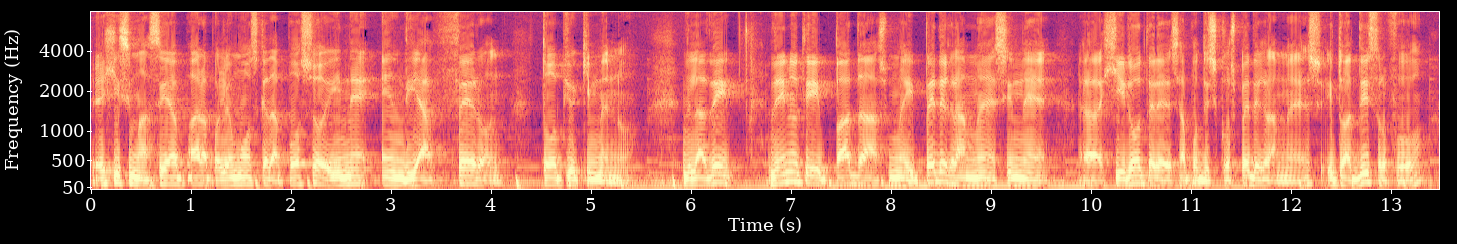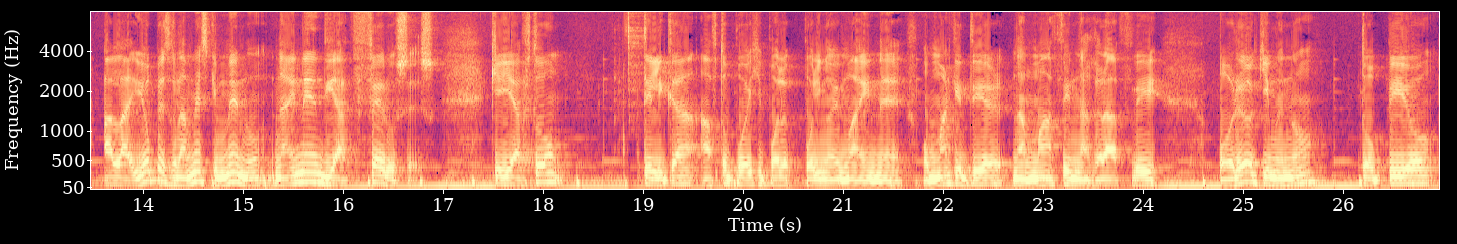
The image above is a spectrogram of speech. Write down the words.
Έχει σημασία πάρα πολύ όμως κατά πόσο είναι ενδιαφέρον το όποιο κείμενο. Δηλαδή δεν είναι ότι πάντα ας πούμε οι πέντε γραμμές είναι ε, χειρότερες από τις 25 γραμμές ή το αντίστροφο, αλλά οι όποιες γραμμές κειμένου να είναι ενδιαφέρουσες. Και γι' αυτό Τελικά αυτό που έχει πολύ νόημα είναι ο marketer να μάθει να γράφει ωραίο κείμενο το οποίο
